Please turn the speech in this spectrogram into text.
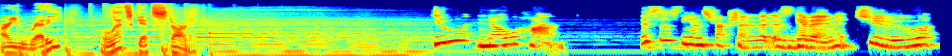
Are you ready? Let's get started. Do no harm. This is the instruction that is given to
